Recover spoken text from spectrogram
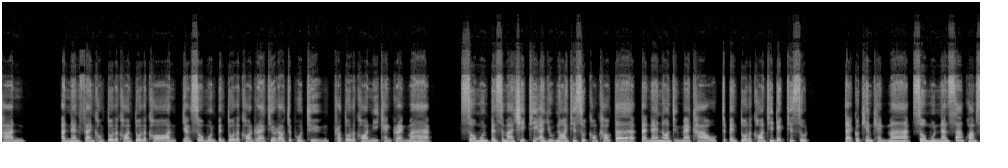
พันธ์ อันแน่นแฟ้นของตัวละครตัวละคร อย่างโซมุนเป็นตัวละครแรกที่เราจะพูดถึง เพราะตัวละครนี้แข็งแกร่งมากโซมุนเป็นสมาชิกที่อายุน้อยที่สุดของเคาน์เตอร์ แต่แน่นอนถึงแม้เขาจะเป็นตัวละครที่เด็กที่สุด แต่ก็เข้มแข็งมาก โซมุนนั้นสร้างความส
